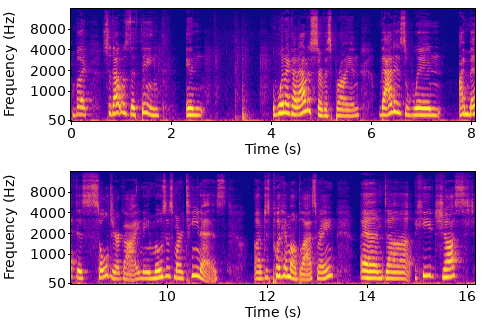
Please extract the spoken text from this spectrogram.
But so that was the thing. And when I got out of service, Brian, that is when I met this soldier guy named Moses Martinez. I've just put him on blast, right? And uh, he just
